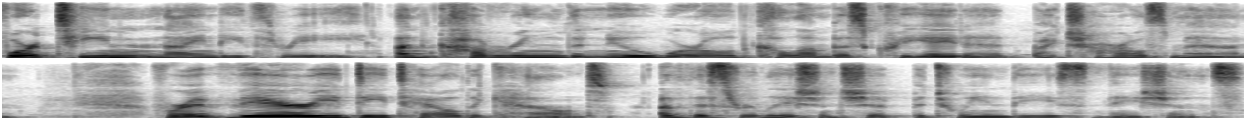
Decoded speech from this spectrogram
1493 Uncovering the New World Columbus Created by Charles Mann for a very detailed account of this relationship between these nations.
